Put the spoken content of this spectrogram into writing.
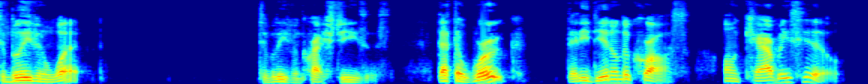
To believe in what? To believe in Christ Jesus. That the work that He did on the cross on Calvary's Hill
